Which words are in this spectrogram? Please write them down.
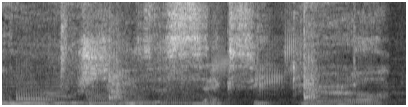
Ooh, she's a sexy girl.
